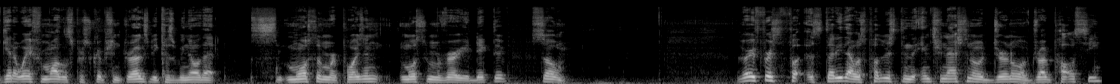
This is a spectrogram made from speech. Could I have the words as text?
get away from all those prescription drugs because we know that most of them are poison. Most of them are very addictive. So, the very first study that was published in the International Journal of Drug Policy,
